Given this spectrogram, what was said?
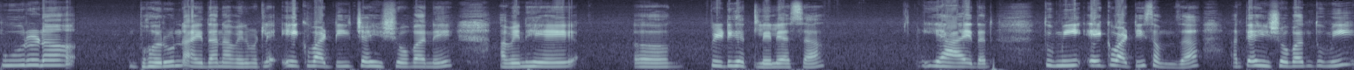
पूर्ण भरून आयदान हांवें म्हटल्यार एक वाटीच्या हिशोबाने हांवें हे पीठ घेतलेलें आसा ह्या आयदन तुम्ही एक वाटी समजा आणि त्या हिशोबान तुम्ही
